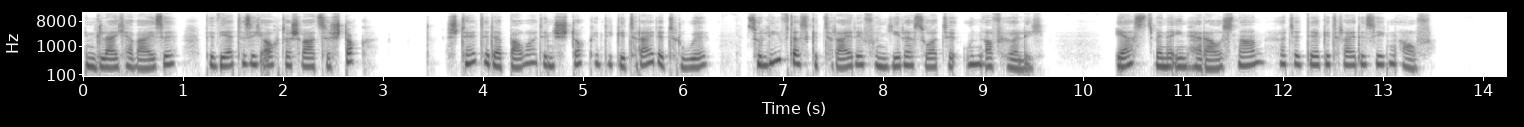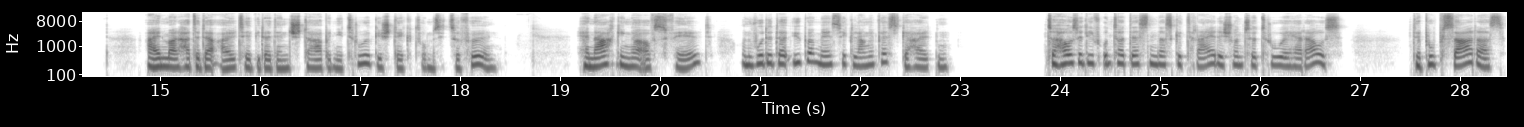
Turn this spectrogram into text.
In gleicher Weise bewährte sich auch der schwarze Stock. Stellte der Bauer den Stock in die Getreidetruhe, so lief das Getreide von jeder Sorte unaufhörlich. Erst wenn er ihn herausnahm, hörte der Getreidesegen auf. Einmal hatte der Alte wieder den Stab in die Truhe gesteckt, um sie zu füllen. Hernach ging er aufs Feld und wurde da übermäßig lange festgehalten. Zu Hause lief unterdessen das Getreide schon zur Truhe heraus. Der Bub sah das,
